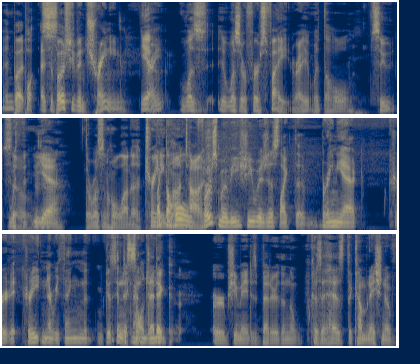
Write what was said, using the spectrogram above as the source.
And but plus- I suppose she's been training. yeah, right? was it was her first fight, right, with the whole suit. So With the- yeah. there wasn't a whole lot of training Like the whole montage. first movie, she was just like the brainiac, cre- creating everything. The, I'm guessing the technology. synthetic herb she made is better than the because it has the combination of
